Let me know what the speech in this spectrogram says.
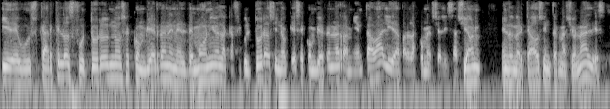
y de buscar que los futuros no se conviertan en el demonio de la caficultura, sino que se conviertan en una herramienta válida para la comercialización en los mercados internacionales.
